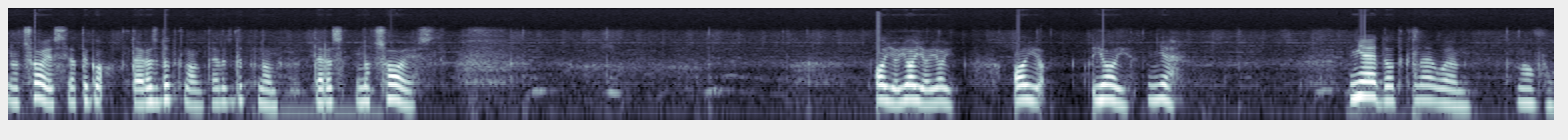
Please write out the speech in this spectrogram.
No co jest? Ja tego teraz dotknąłem, teraz dotknąłem. Teraz, no co jest? Oj, oj, oj, oj. Oj, oj, oj, nie. Nie dotknęłem. Znowu.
